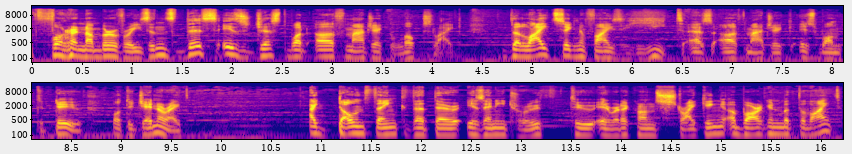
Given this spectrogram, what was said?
for a number of reasons. This is just what Earth magic looks like. The light signifies heat, as earth magic is wont to do, or to generate. I don't think that there is any truth to Iridikron striking a bargain with the light,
